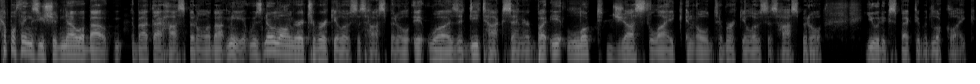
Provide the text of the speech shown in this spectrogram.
couple things you should know about about that hospital about me. It was no longer a tuberculosis hospital. It was a detox center but it looked just like an old tuberculosis hospital you would expect it would look like.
